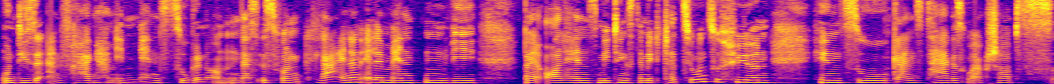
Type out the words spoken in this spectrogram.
Und diese Anfragen haben immens zugenommen. Das ist von kleinen Elementen wie bei All Hands Meetings eine Meditation zu führen, hin zu Ganztagesworkshops,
